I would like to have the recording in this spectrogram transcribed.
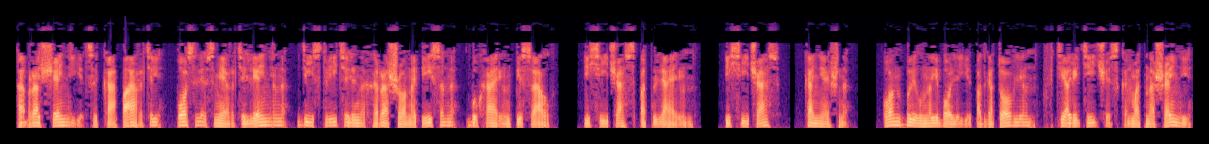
Обращение ЦК партии после смерти Ленина действительно хорошо написано, Бухарин писал. И сейчас популярен. И сейчас, конечно. Он был наиболее подготовлен в теоретическом отношении,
